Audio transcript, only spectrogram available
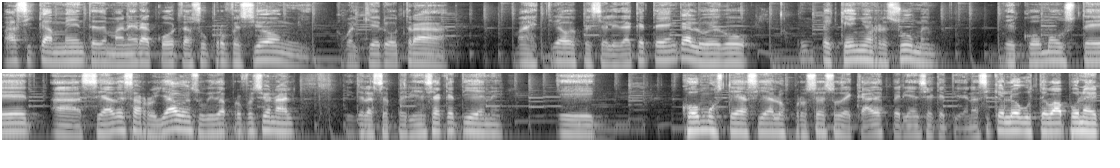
básicamente de manera corta su profesión y cualquier otra maestría o especialidad que tenga, luego un pequeño resumen de cómo usted uh, se ha desarrollado en su vida profesional y de las experiencias que tiene, eh, cómo usted hacía los procesos de cada experiencia que tiene. Así que luego usted va a poner,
